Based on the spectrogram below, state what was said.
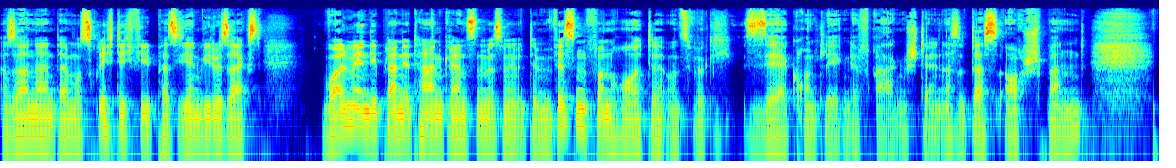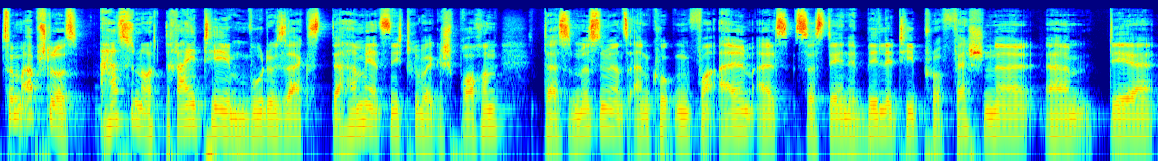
sondern da muss richtig viel passieren, wie du sagst. Wollen wir in die planetaren Grenzen, müssen wir mit dem Wissen von heute uns wirklich sehr grundlegende Fragen stellen. Also das auch spannend. Zum Abschluss, hast du noch drei Themen, wo du sagst, da haben wir jetzt nicht drüber gesprochen, das müssen wir uns angucken, vor allem als Sustainability Professional, ähm, der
